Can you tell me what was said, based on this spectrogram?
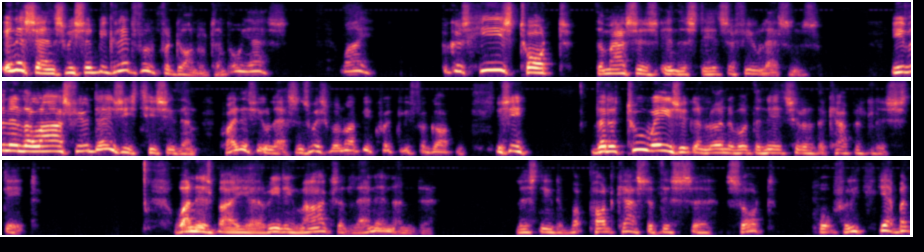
in a sense, we should be grateful for Donald Trump. Oh yes, why? Because he's taught the masses in the states a few lessons. Even in the last few days, he's teaching them quite a few lessons which will not be quickly forgotten. You see, there are two ways you can learn about the nature of the capitalist state. One is by uh, reading Marx and Lenin and uh, listening to podcasts of this uh, sort, hopefully. Yeah, but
